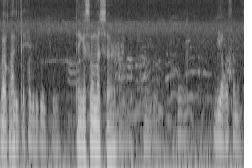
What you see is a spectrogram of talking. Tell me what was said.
Faculty. of Agriculture Thank you so much, sir. Ah, ayun. So, hindi ako sanay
